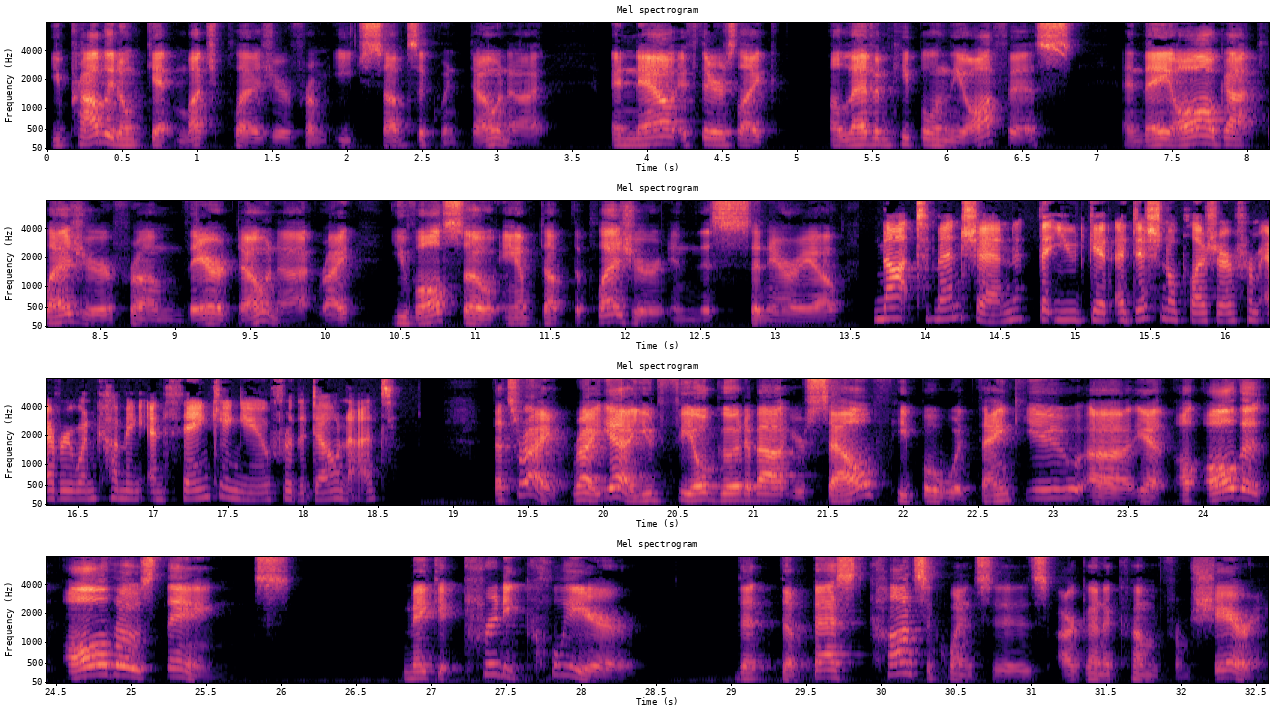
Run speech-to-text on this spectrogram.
you probably don't get much pleasure from each subsequent donut. And now, if there's like 11 people in the office and they all got pleasure from their donut, right? You've also amped up the pleasure in this scenario. Not to mention that you'd get additional pleasure from everyone coming and thanking you for the donut. That's right, right. Yeah, you'd feel good about yourself. People would thank you. Uh, yeah, all the all those things make it pretty clear that the best consequences are going to come from sharing.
